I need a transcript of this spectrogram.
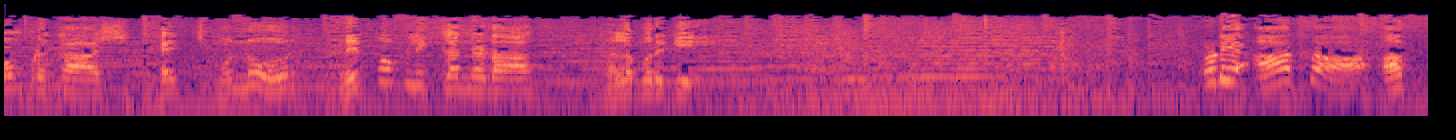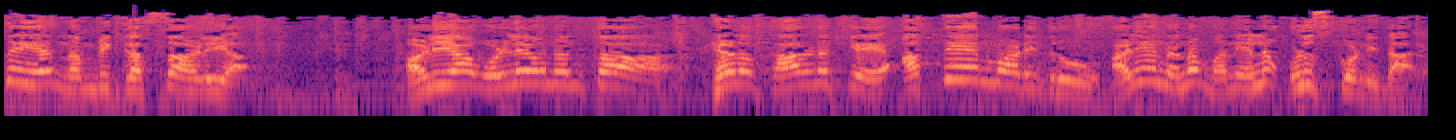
Om Prakash H Munnur, Republic Kannada, Kalaburagi. ನೋಡಿ, ಆತ ಅತ್ತೆಯ ನಂಬಿಕಸ್ತ ಅಳಿಯ. ಅಳಿಯ ಒಳ್ಳೆಯವನಂತ ಹೇಳೋ ಕಾರಣಕ್ಕೆ ಅತ್ತೆ ಏನ್ ಮಾಡಿದ್ರು? ಅಳಿಯನನ್ನ ಮನೆಯಲ್ಲಿ ಉಳಿಸ್ಕೊಂಡಿದ್ದಾರೆ.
